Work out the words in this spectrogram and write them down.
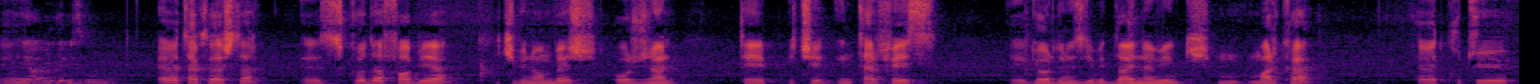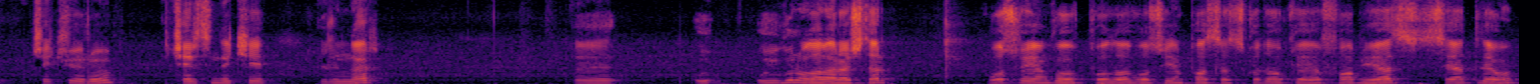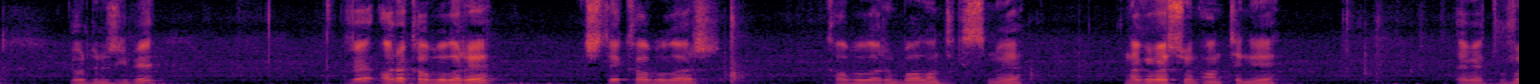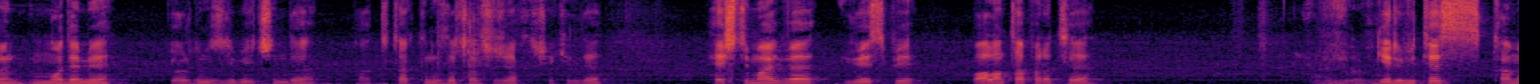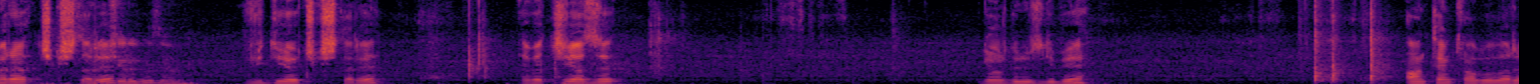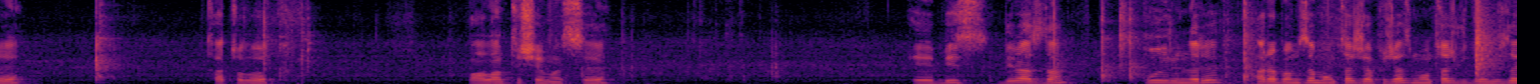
Bu ya bildiğimiz bu mu? Evet arkadaşlar, e, Skoda Fabia 2015 orijinal teyp için interface e, gördüğünüz gibi Dynavink m- marka. Evet kutuyu çekiyorum. İçerisindeki ürünler e, uygun olan araçlar Volkswagen Golf, Polo, Volkswagen Passat, Skoda Octavia, Fabia, Seat Leon gördüğünüz gibi. Ve ara kabloları işte kablolar kabloların bağlantı kısmı navigasyon anteni evet WIN modemi gördüğünüz gibi içinde hattı taktığınızda çalışacak şekilde. HDMI ve USB bağlantı aparatı. Geri vites kamera çıkışları. Şey video çıkışları. Evet cihazı gördüğünüz gibi. Anten kabloları. Katalog. Bağlantı şeması Ee, biz birazdan bu ürünleri arabamıza montaj yapacağız. Montaj videomuzda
